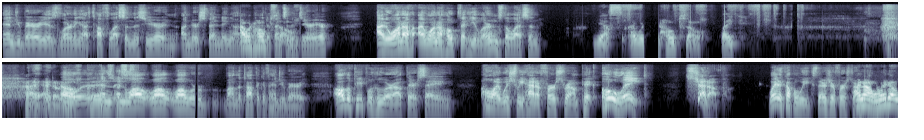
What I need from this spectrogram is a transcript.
Andrew Berry is learning a tough lesson this year in underspending on, I would on hope the defensive so. interior. I want to I want to hope that he learns the lesson. yes, I would hope so. Like, I, I don't know. Oh, It's and and while while while we're on the topic of Andrew Berry, all the people who are out there saying, "Oh, I wish we had a first round pick." Oh, wait, shut up. Wait a couple weeks. There's your first round. I know. pick. Wait a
